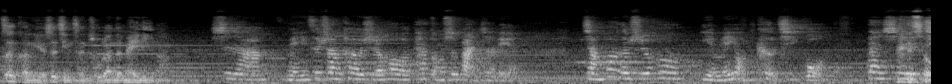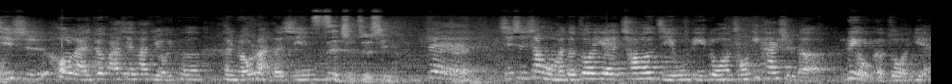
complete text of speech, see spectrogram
这可能也是景城主任的魅力吧。是啊，每一次上课的时候，他总是板着脸，讲话的时候也没有客气过。但是其实后来就发现他有一颗很柔软的心。自知之心。对，其实像我们的作业超级无敌多，从一开始的六个作业，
